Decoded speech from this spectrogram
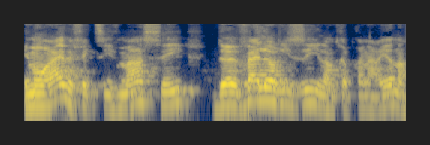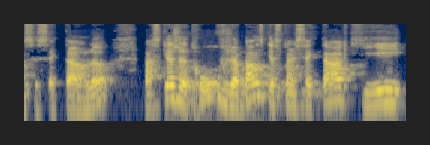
Et mon rêve effectivement, c'est de valoriser l'entrepreneuriat dans ce secteur-là parce que je trouve, je pense que c'est un secteur qui est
